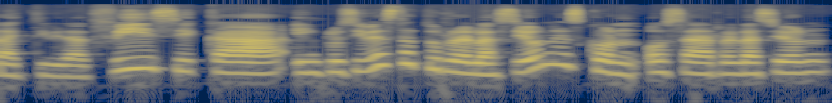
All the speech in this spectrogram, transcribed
la actividad física, inclusive hasta tus relaciones con, o sea, relación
